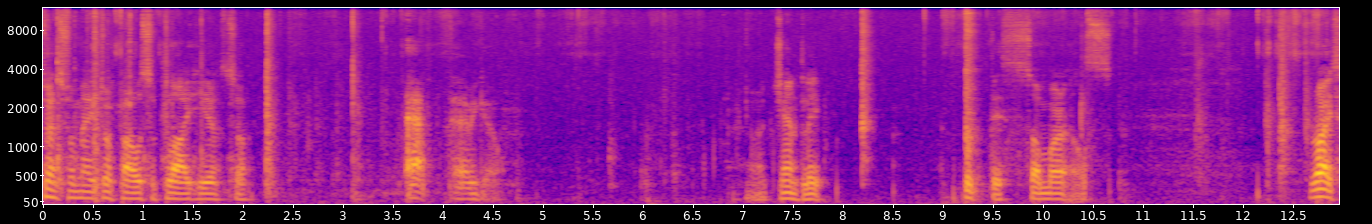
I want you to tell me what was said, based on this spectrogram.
transformator power supply here. So, ah, there we go. I'll gently put this somewhere else. Right.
